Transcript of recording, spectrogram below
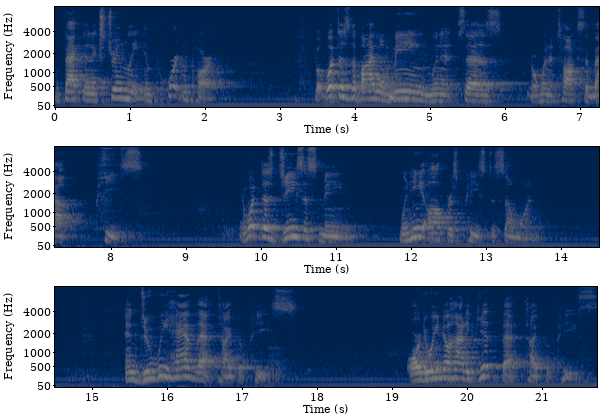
in fact, an extremely important part. But what does the Bible mean when it says, or when it talks about peace? And what does Jesus mean when he offers peace to someone? And do we have that type of peace? Or do we know how to get that type of peace?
